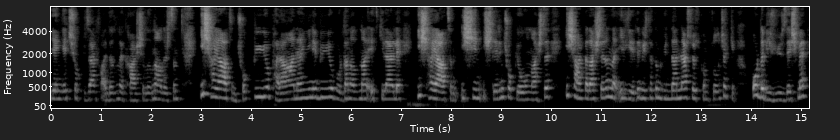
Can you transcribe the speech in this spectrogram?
yengeç çok güzel faydalı ve karşılığını alırsın. İş hayatın çok büyüyor. Parahanen yine büyüyor. Buradan alınan etkilerle iş hayatın, işin, işlerin çok yoğunlaştı. İş arkadaşlarınla ilgili de bir takım gündemler söz konusu olacak ki orada bir yüzleşme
